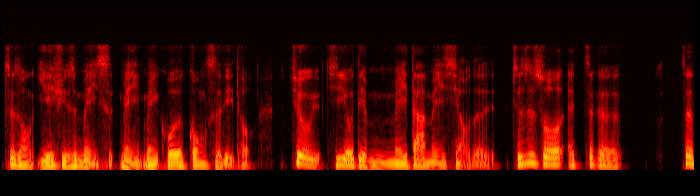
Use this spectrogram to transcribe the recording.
这种，也许是美式美美国的公司里头，就其实有点没大没小的，就是说，哎，这个这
